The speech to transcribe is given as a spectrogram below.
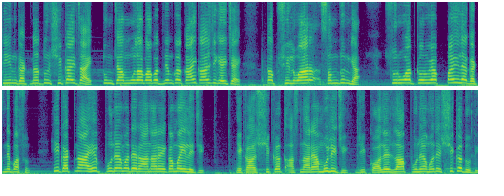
तीन घटनातून शिकायचं आहे. तुमच्या मुलाबाबत नेमकं काय काळजी घ्यायची आहे? तपशीलवार समजून घ्या. सुरुवात करूया पहिल्या घटनेपासून. ही घटना आहे पुण्यामध्ये राहणाऱ्या एका महिलेची. एका शिकत असणाऱ्या मुलीची जी कॉलेजला पुण्यामध्ये शिकत होती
